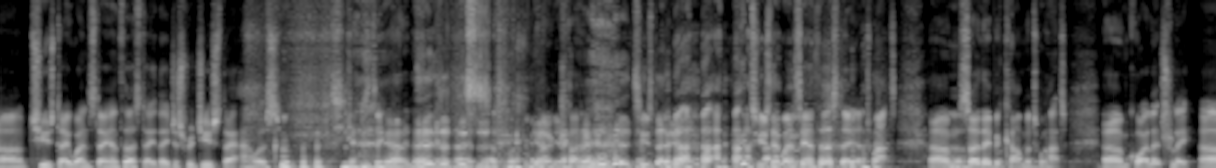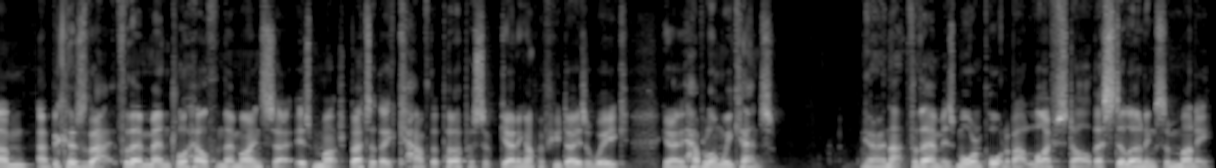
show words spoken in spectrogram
Uh, Tuesday, Wednesday, and Thursday. They just reduced their hours. Tuesday, Yeah, Wednesday, this is- that's yeah, kind of- Tuesday, yeah. Tuesday, Wednesday, and Thursday, a twat. Um, so they become a twat, um, quite literally, um, and because that for their mental health and their mindset is much better. They have the purpose of getting up a few days a week. You know, they have long weekends. You know, and that for them is more important about lifestyle. They're still earning some money.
